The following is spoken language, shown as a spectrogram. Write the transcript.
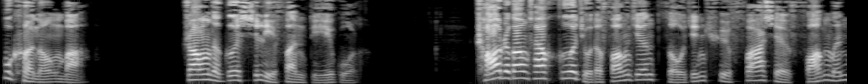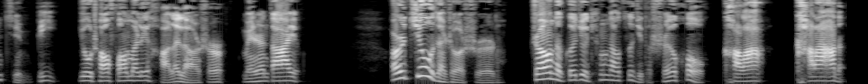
不可能吧？张大哥心里犯嘀咕了，朝着刚才喝酒的房间走进去，发现房门紧闭，又朝房门里喊了两声，没人答应。而就在这时呢，张大哥就听到自己的身后咔啦咔啦的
